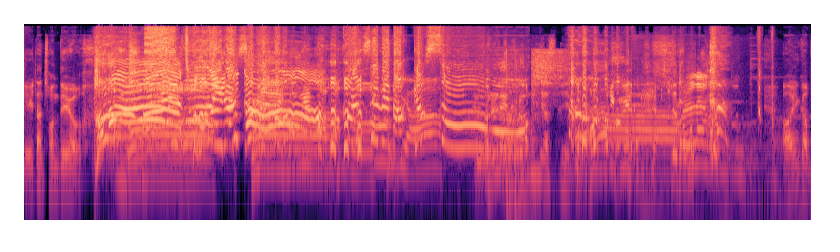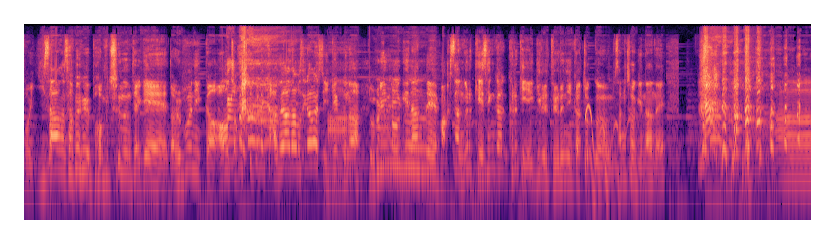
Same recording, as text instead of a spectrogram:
예, 일단 전데요. 원래 그런 분이었습니다. 어떻게 그게 진짜 너무 원래 그런 분. 어 그러니까 뭐 이상 성형의 범주는 되게 넓으니까 어 저거 충분히 가능하다고 생각할 수 있겠구나. 아. 노린 거긴 한데 막상 그렇게 생각 그렇게 얘기를 들으니까 조금 상처긴 하네. 아,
